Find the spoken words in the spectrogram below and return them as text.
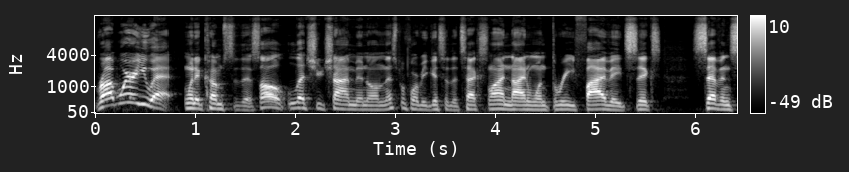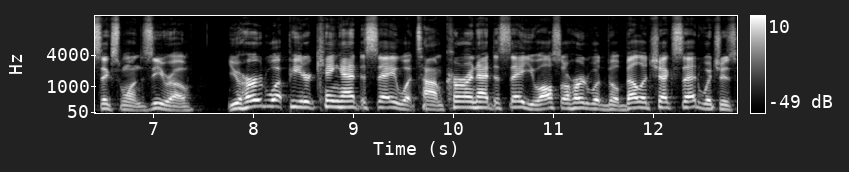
Rob, where are you at when it comes to this? I'll let you chime in on this before we get to the text line 913 586 7610. You heard what Peter King had to say, what Tom Curran had to say. You also heard what Bill Belichick said, which is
